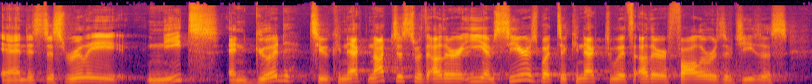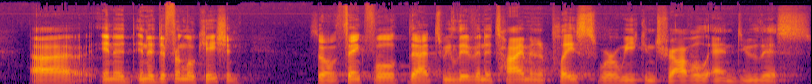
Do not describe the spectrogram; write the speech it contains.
And it's just really neat and good to connect not just with other EMCers, but to connect with other followers of Jesus uh, in, a, in a different location. So thankful that we live in a time and a place where we can travel and do this.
